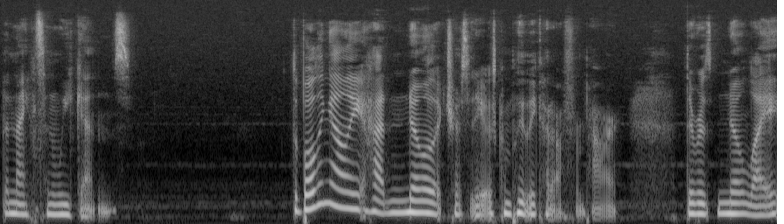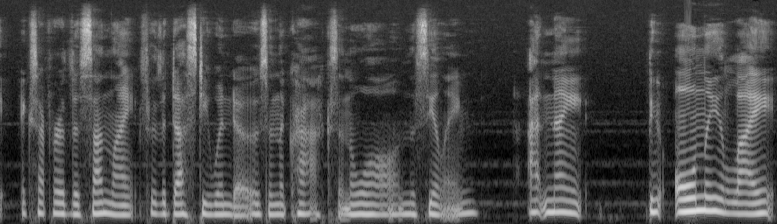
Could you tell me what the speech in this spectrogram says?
the nights and weekends. The bowling alley had no electricity, it was completely cut off from power. There was no light except for the sunlight through the dusty windows and the cracks in the wall and the ceiling. At night, the only light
